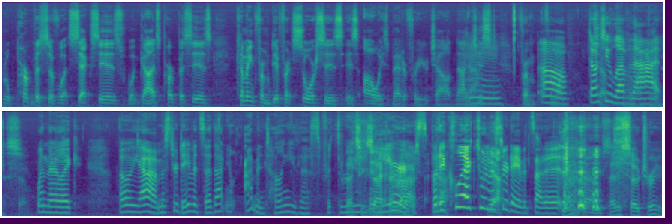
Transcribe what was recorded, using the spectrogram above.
real purpose of what sex is, what God's purpose is, coming from different sources is always better for your child, not just from. from Oh, one. don't So- you love Oh, that? goodness. So- When they're like, oh, yeah, Mr. David said that. And you're like, I've been telling you this for three exactly years. right. But Yeah. it clicked when Yeah. Mr. David said it. Yeah, that is so true.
